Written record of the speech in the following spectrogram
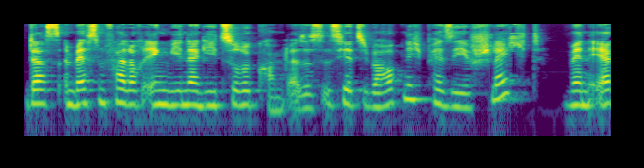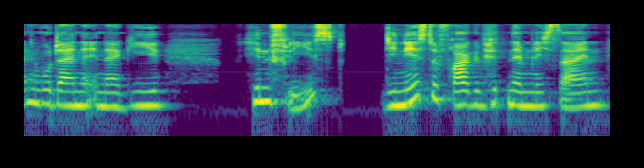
dass im besten Fall auch irgendwie Energie zurückkommt. Also es ist jetzt überhaupt nicht per se schlecht, wenn irgendwo deine Energie hinfließt. Die nächste Frage wird nämlich sein,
